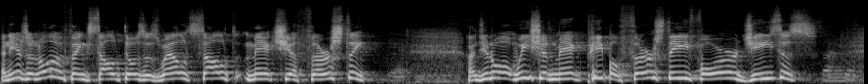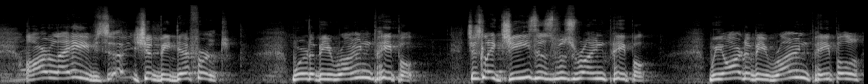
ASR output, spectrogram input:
And here's another thing salt does as well salt makes you thirsty. And you know what? We should make people thirsty for Jesus. Our lives should be different. We're to be round people. Just like Jesus was round people. We are to be round people,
